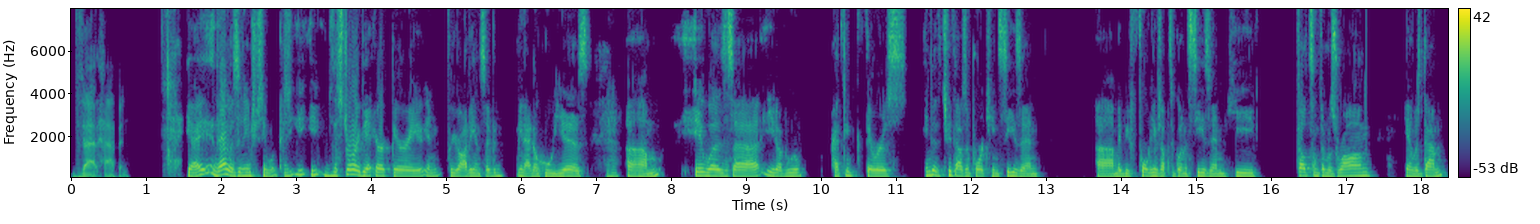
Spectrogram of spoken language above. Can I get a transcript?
that happen? Yeah, that was an interesting one because the story of Eric Berry, and for your audience, I would mean I know who he is. Mhm. Um, it was, uh, you know, we were- I think there was into the 2014 season, uh, maybe four games up to go in the season, he felt something was wrong and was dam-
